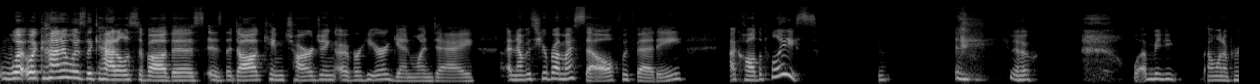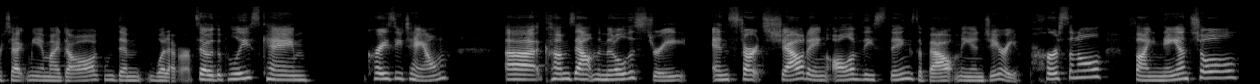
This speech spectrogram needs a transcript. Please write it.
what what kind of was the catalyst of all this is the dog came charging over here again one day, and I was here by myself with Betty. I called the police. you know, well, I mean, I want to protect me and my dog, then whatever. So the police came, crazy town, uh, comes out in the middle of the street and starts shouting all of these things about me and Jerry, personal, financial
